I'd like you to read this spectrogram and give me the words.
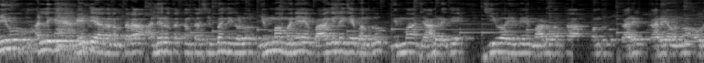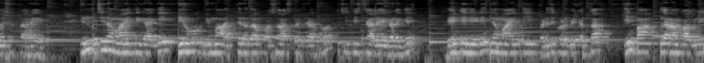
ನೀವು ಅಲ್ಲಿಗೆ ಭೇಟಿಯಾದ ನಂತರ ಅಲ್ಲಿರತಕ್ಕಂಥ ಸಿಬ್ಬಂದಿಗಳು ನಿಮ್ಮ ಮನೆಯ ಬಾಗಿಲಿಗೆ ಬಂದು ನಿಮ್ಮ ಜಾನುಗಳಿಗೆ ಜೀವ ವಿಮೆ ಮಾಡುವಂಥ ಒಂದು ಕಾರ್ಯ, ಕಾರ್ಯವನ್ನು ಅವಹಿಸುತ್ತಾರೆ ಹೆಚ್ಚಿನ ಮಾಹಿತಿಗಾಗಿ ನೀವು ನಿಮ್ಮ ಹತ್ತಿರದ ಪಶು ಆಸ್ಪತ್ರೆ ಅಥವಾ ಚಿಕಿತ್ಸಾಲಯಗಳಿಗೆ ಭೇಟಿ ನೀಡಿ ಮಾಹಿತಿ ಪಡೆದುಕೊಳ್ಳಬೇಕಂತ ಇನ್ನು ಗಂಗಾರಾಮ್ ಬಾಗ್ಲಿ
